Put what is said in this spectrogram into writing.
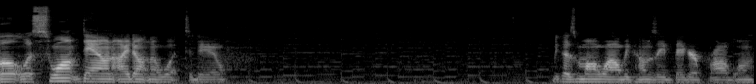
Well, with Swamp down, I don't know what to do. Because Mawile becomes a bigger problem.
